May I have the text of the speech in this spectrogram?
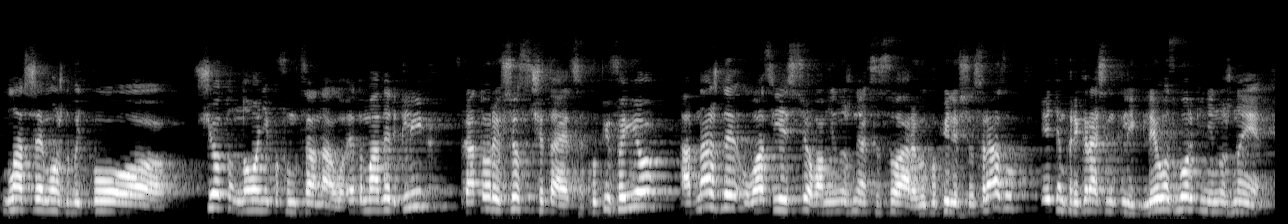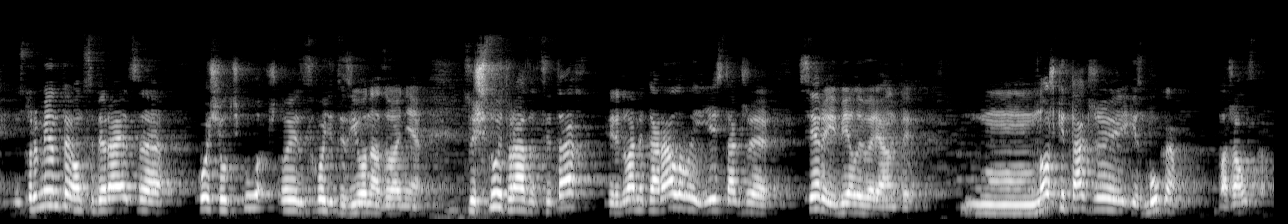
Младшая может быть по счету, но не по функционалу. Это модель клик, в которой все сочетается. Купив ее, однажды у вас есть все, вам не нужны аксессуары, вы купили все сразу, этим прекрасен клик. Для его сборки не нужны инструменты, он собирается по щелчку, что исходит из его названия. Существует в разных цветах, перед вами коралловый, есть также серые и белые варианты. Ножки также из бука, пожалуйста.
